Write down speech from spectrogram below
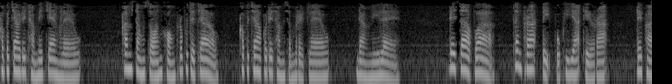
ข้าพเจ้าได้ทำให้แจ้งแล้วคำสั่งสอนของพระพุทธเจ้าข้าพเจ้าก็ได้ทำสำเร็จแล้ว ดังนี้แล ได้ทราบว่า ท่านพระติปุพิยะเถระ ได้พา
